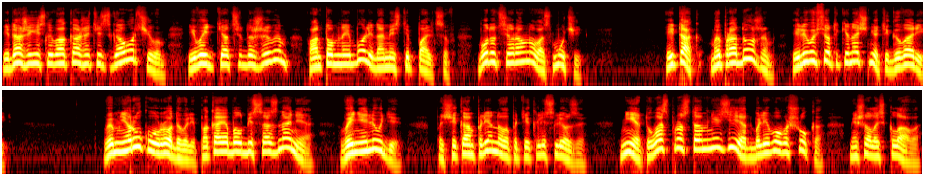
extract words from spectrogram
И даже если вы окажетесь сговорчивым и выйдете отсюда живым, фантомные боли на месте пальцев будут все равно вас мучить. Итак, мы продолжим, или вы все-таки начнете говорить? Вы мне руку уродовали, пока я был без сознания? Вы не люди. По щекам пленного потекли слезы. Нет, у вас просто амнезия от болевого шока, мешалась Клава.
